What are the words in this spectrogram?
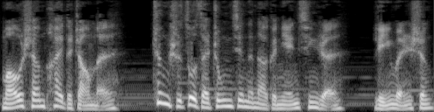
茅山派的掌门正是坐在中间的那个年轻人林文生。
